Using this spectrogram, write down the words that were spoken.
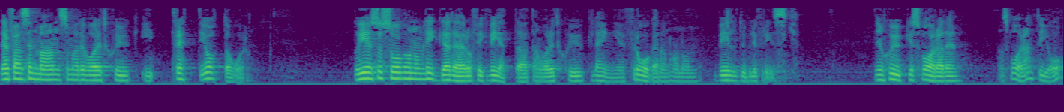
Där fanns en man som hade varit sjuk i 38 år. Då Jesus såg honom ligga där och fick veta att han varit sjuk länge frågade han honom vill du bli frisk? Den sjuke svarade han svarade inte ja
